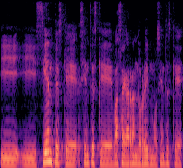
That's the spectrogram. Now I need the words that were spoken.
y, sientes, que, sientes que vas agarrando ritmo, sientes que,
